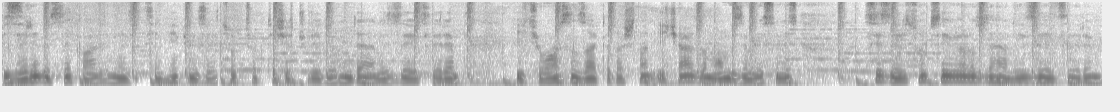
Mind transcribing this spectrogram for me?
bizlere destek verdiğiniz için hepinize çok çok teşekkür ediyorum değerli izleyicilerim. İyi ki varsınız arkadaşlar. İyi ki her zaman bizimlesiniz. Sizleri çok seviyoruz değerli izleyicilerim.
